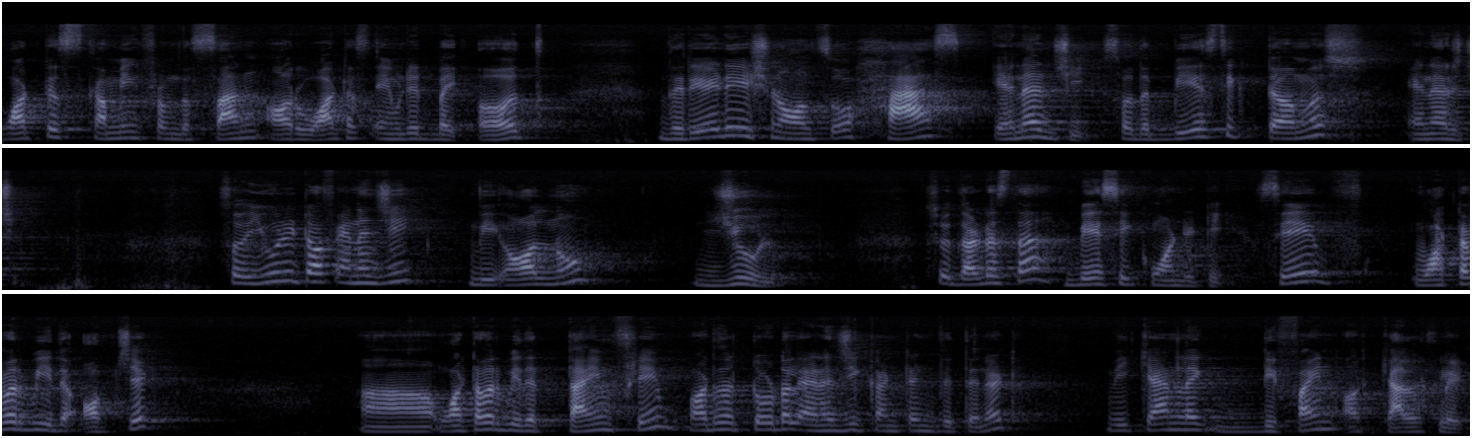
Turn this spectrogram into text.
what is coming from the sun or what is emitted by earth the radiation also has energy. So, the basic term is energy. So, unit of energy we all know joule. So, that is the basic quantity say whatever be the object, uh, whatever be the time frame, what is the total energy content within it, we can like define or calculate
